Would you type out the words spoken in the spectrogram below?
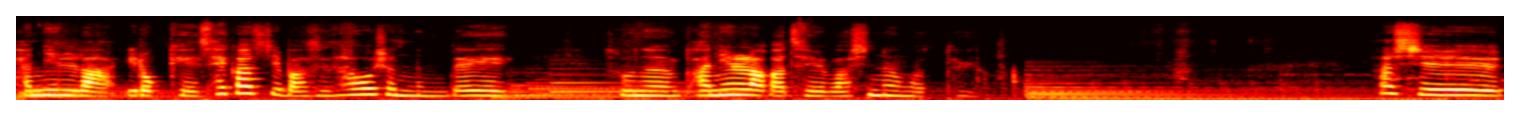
바닐라 이렇게 세 가지 맛을 사오셨는데 저는 바닐라가 제일 맛있는 것 같아요. 사실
